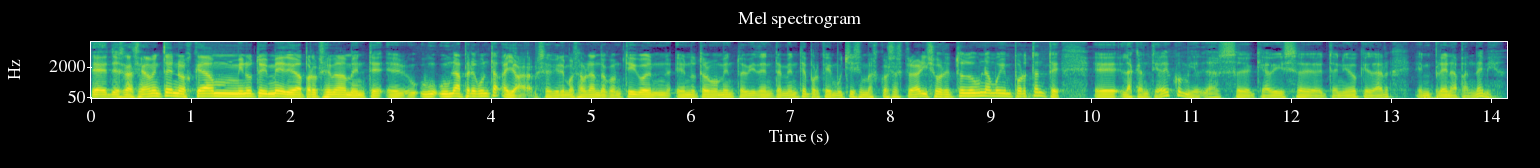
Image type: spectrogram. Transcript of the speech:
Eh, desgraciadamente nos queda un minuto y medio aproximadamente. Eh, una pregunta, ah, ya seguiremos hablando contigo en, en otro momento, evidentemente, porque hay muchísimas cosas que hablar y sobre todo una muy importante, eh, la cantidad de comidas que habéis tenido que dar en plena pandemia,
